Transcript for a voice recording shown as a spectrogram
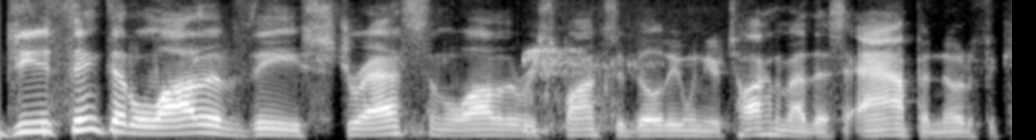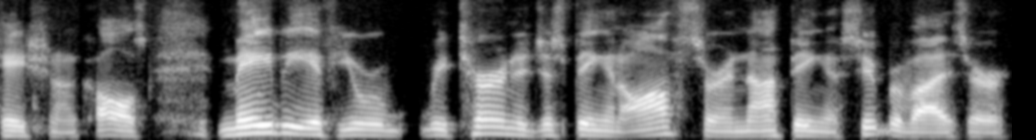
do you think that a lot of the stress and a lot of the responsibility when you're talking about this app and notification on calls maybe if you were returned to just being an officer and not being a supervisor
